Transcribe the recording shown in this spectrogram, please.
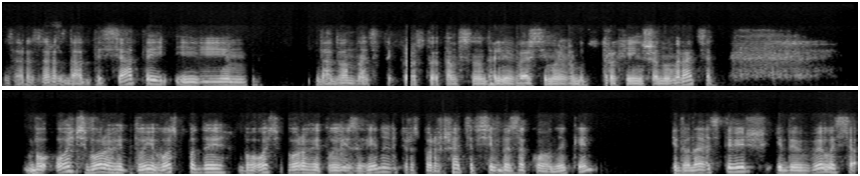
зараз, зараз, да, 10 і да, 12. Просто там в синодальній версії може бути трохи інша нумерація. Бо ось вороги твої, Господи, бо ось вороги твої згинуть, розпорушаться всі беззаконники. І 12 вірш, і дивилися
